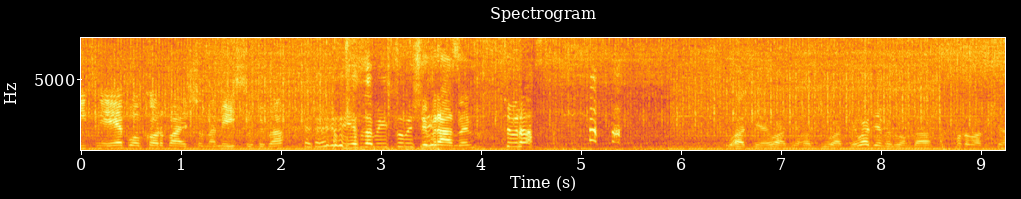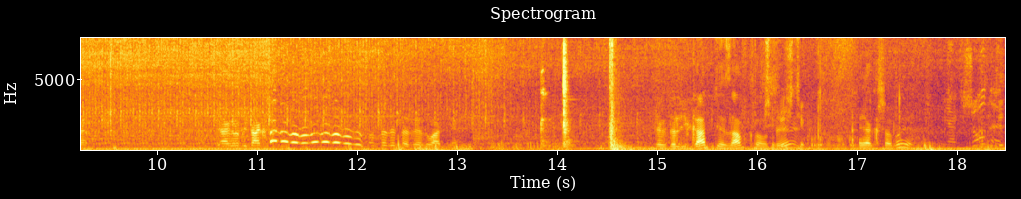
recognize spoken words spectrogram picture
Nic nie jebło, korba jeszcze na miejscu chyba. Jest na miejscu myśli? Tym razem. Tym razem. ładnie, ładnie chodzi, ładnie, ładnie wygląda. Podoba mi się. Jak robi tak, to wtedy też jest ładnie. Jak delikatnie zamknął, ty. Oczywiście, kurwa. Jak szanuję. Ty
